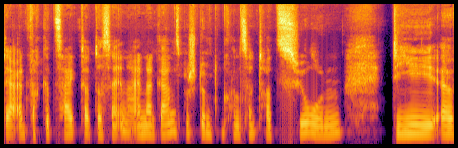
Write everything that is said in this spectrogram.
der einfach gezeigt hat, dass er in einer ganz bestimmten Konzentration die äh,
